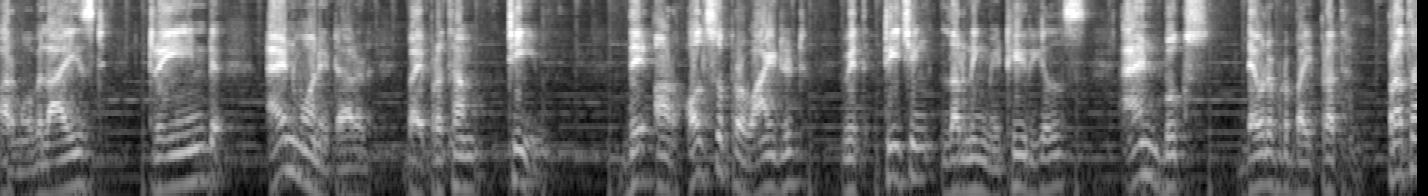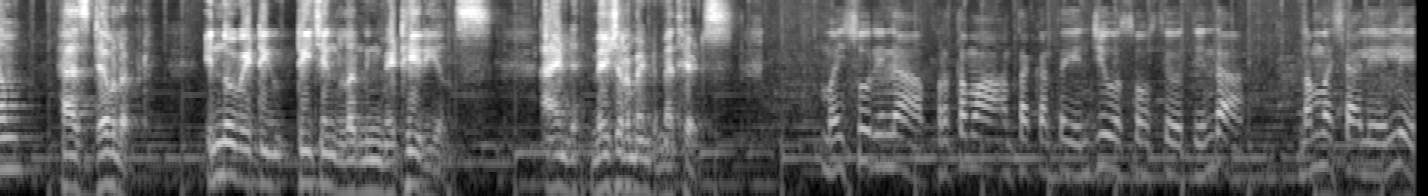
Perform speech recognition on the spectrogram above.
are mobilized, trained, and monitored by Pratham team. They are also provided with teaching learning materials and books developed by Pratham. Pratham has developed innovative teaching learning materials and measurement methods ಮೈಸೂರಿನ ಪ್ರಥಮ ಅಂತಕ್ಕಂಥ ಎನ್ ಜಿ ಒ ಸಂಸ್ಥೆ ವತಿಯಿಂದ ನಮ್ಮ ಶಾಲೆಯಲ್ಲಿ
